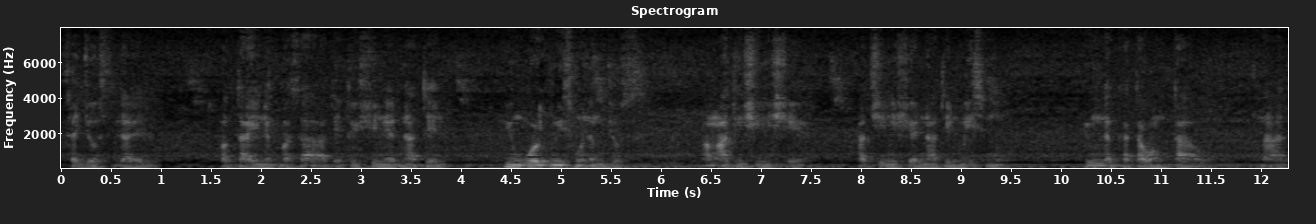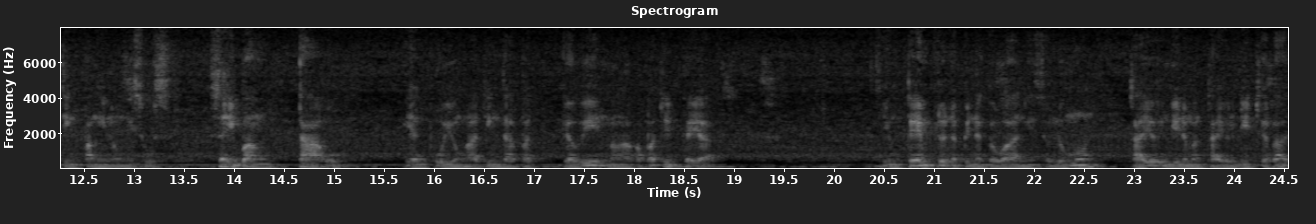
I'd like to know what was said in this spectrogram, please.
sa Diyos dahil pag tayo nagbasa at ito'y sinare natin, yung Word mismo ng Diyos ang ating sinishare at sinishare natin mismo yung nagkatawang tao na ating Panginoong Isus sa ibang tao. Yan po yung ating dapat gawin mga kapatid. Kaya yung templo na pinagawa ni Solomon, tayo hindi naman tayo literal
